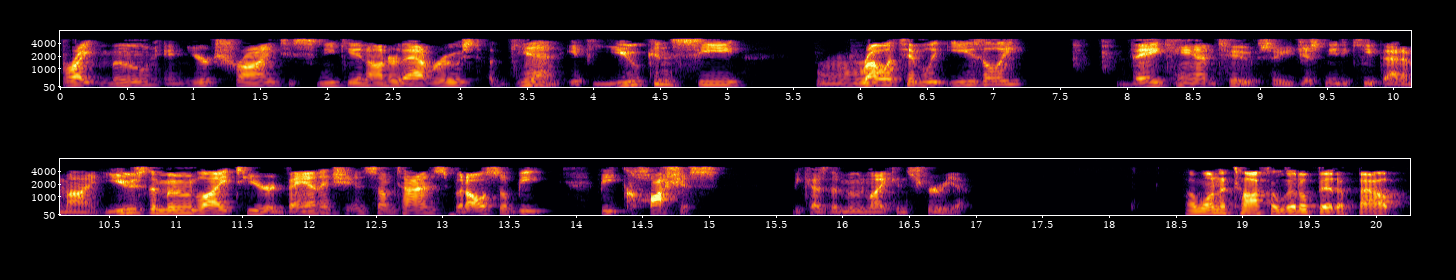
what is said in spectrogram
bright moon and you're trying to sneak in under that roost, again, if you can see relatively easily, they can too. So you just need to keep that in mind. Use the moonlight to your advantage and sometimes, but also be be cautious because the moonlight can screw you. I want to talk a little bit about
